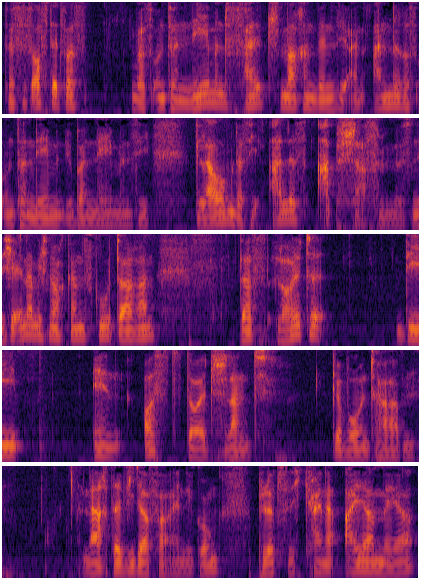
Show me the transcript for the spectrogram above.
Das ist oft etwas, was Unternehmen falsch machen, wenn sie ein anderes Unternehmen übernehmen. Sie glauben, dass sie alles abschaffen müssen. Ich erinnere mich noch ganz gut daran, dass Leute, die in Ostdeutschland gewohnt haben, nach der Wiedervereinigung plötzlich keine Eier mehr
